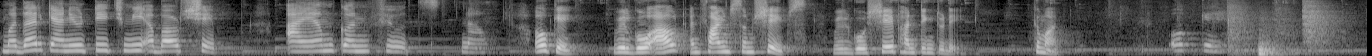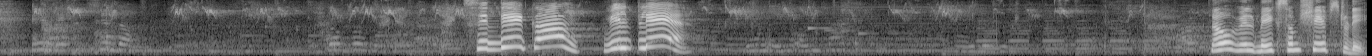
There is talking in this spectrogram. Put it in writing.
Mother, can you teach me about shape? I am confused now. Okay, we'll go out and find some shapes. We'll go shape hunting today. Come on. Okay. We'll play. Now we'll make some shapes today.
